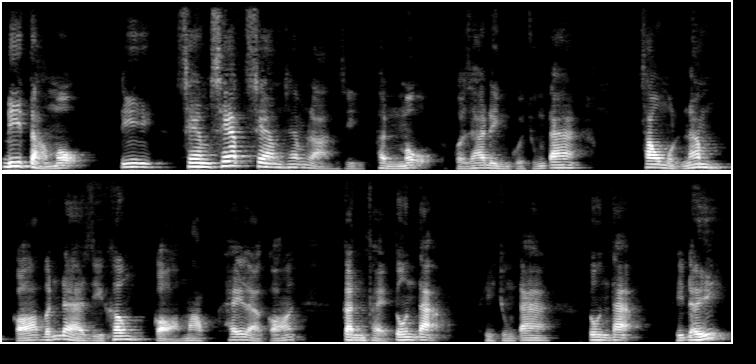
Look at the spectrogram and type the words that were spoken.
đi tảo mộ, đi xem xét, xem xem là gì? Phần mộ của gia đình của chúng ta sau một năm có vấn đề gì không? Cỏ mọc hay là có cần phải tôn tạo thì chúng ta tôn tạo thì đấy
